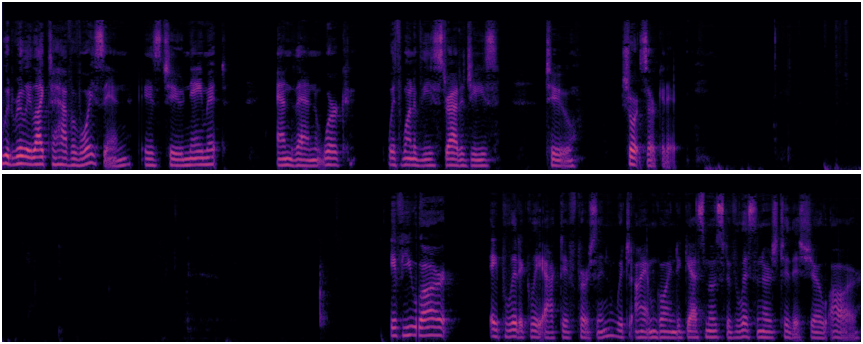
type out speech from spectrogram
would really like to have a voice in is to name it and then work with one of these strategies to short circuit it. If you are a politically active person, which I am going to guess most of listeners to this show are,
